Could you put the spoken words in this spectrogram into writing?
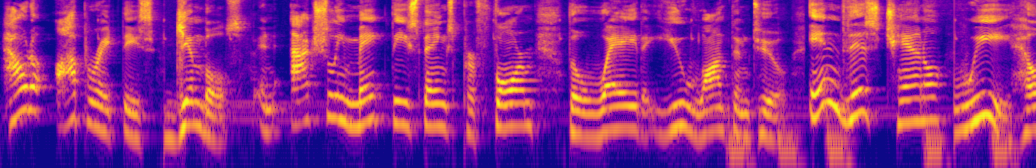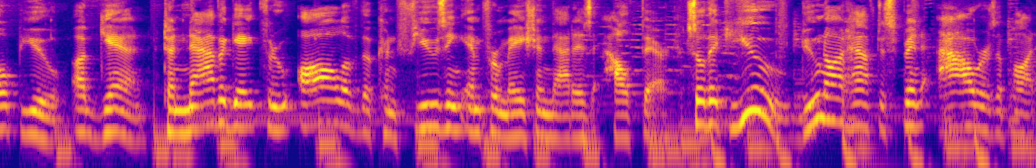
how to operate these gimbals and actually make these things perform the way that you want them to. In this channel, we help you again to navigate through all of the confusing information that is out there so that you do not have to spend hours upon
